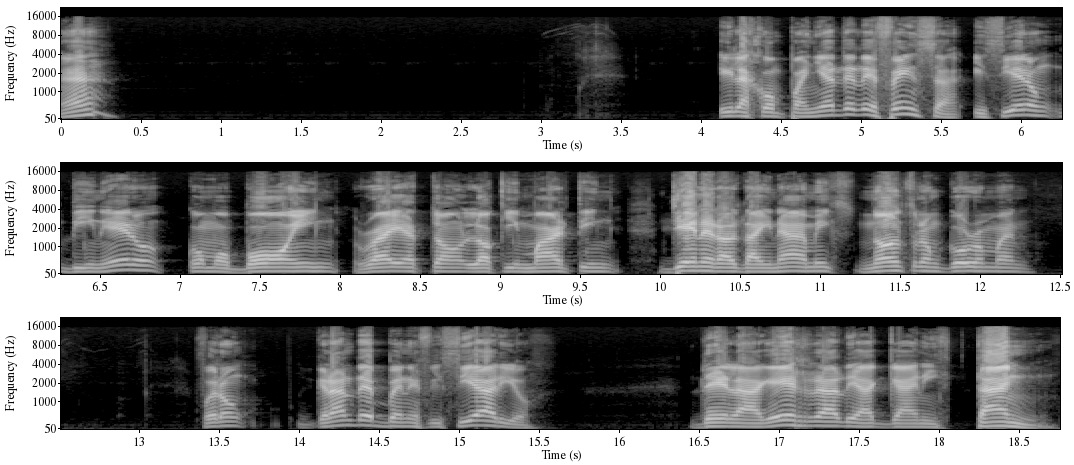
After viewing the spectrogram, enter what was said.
¿Eh? Y las compañías de defensa hicieron dinero como Boeing, Raytheon, Lockheed Martin, General Dynamics, Northrop Grumman. Fueron grandes beneficiarios de la guerra de Afganistán.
